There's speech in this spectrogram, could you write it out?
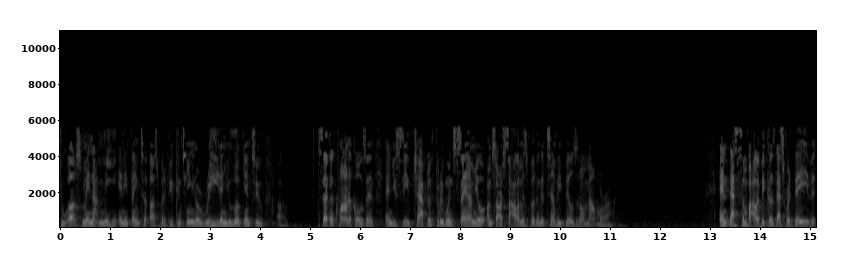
to us may not mean anything to us, but if you continue to read and you look into uh, Second Chronicles and, and you see chapter 3 when Samuel, I'm sorry, Solomon is building the temple, he builds it on Mount Moriah. And that's symbolic because that's where David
